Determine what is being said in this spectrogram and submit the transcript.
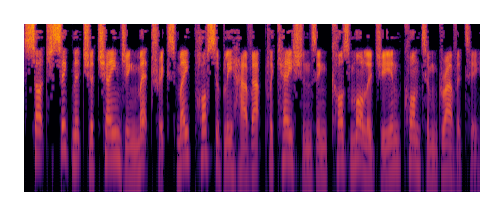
Such signature-changing metrics may possibly have applications in cosmology and quantum gravity.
